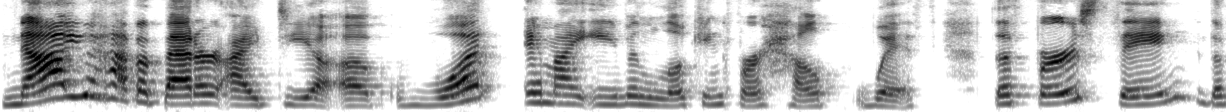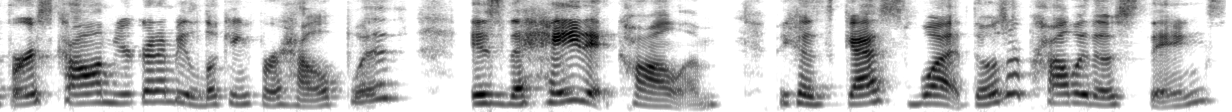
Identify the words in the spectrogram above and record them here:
Now you have a better idea of what am I even looking for help with? The first thing, the first column you're going to be looking for help with is the hate it column. Because guess what? Those are probably those things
